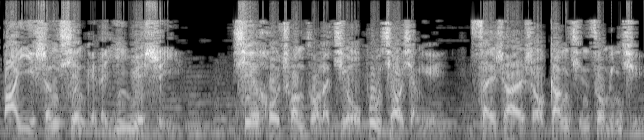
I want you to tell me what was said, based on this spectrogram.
把一生献给了音乐事业。先后创作了九部交响乐、三十二首钢琴奏鸣曲、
